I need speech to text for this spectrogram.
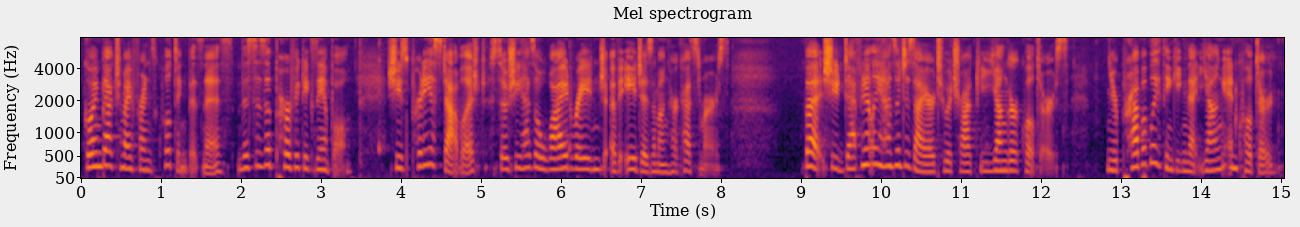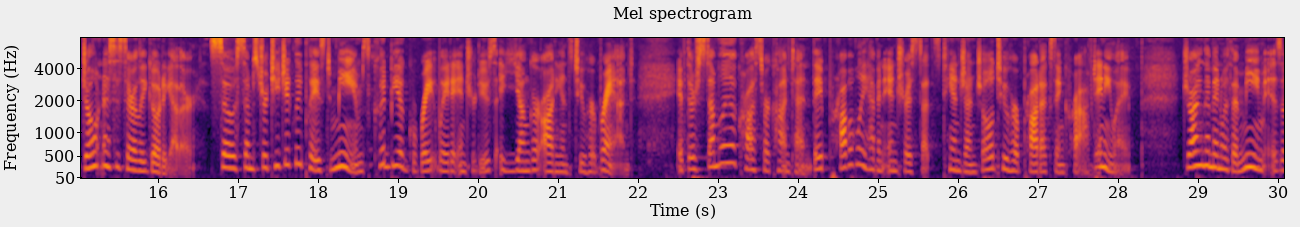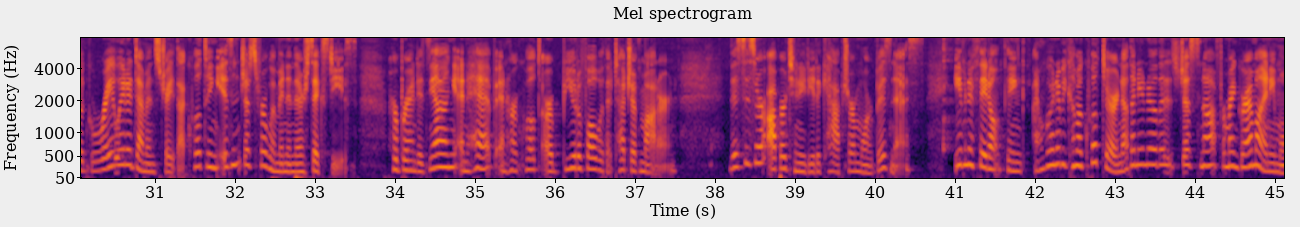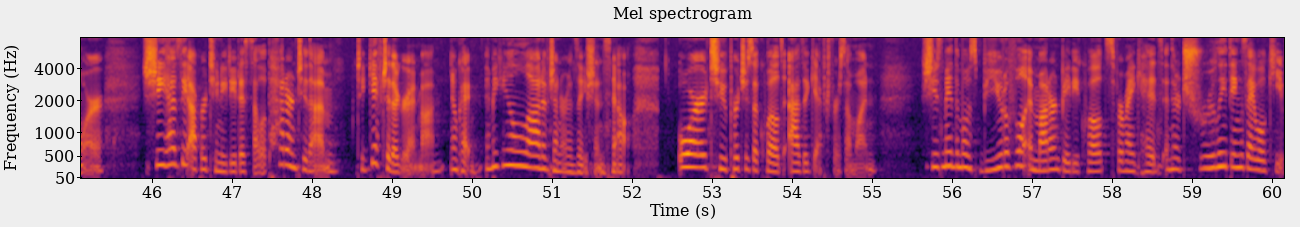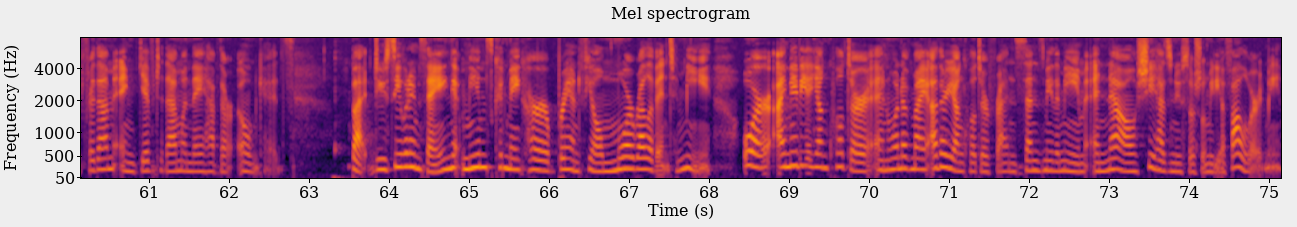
Going back to my friend's quilting business, this is a perfect example. She's pretty established, so she has a wide range of ages among her customers. But she definitely has a desire to attract younger quilters. You're probably thinking that young and quilter don't necessarily go together, so some strategically placed memes could be a great way to introduce a younger audience to her brand. If they're stumbling across her content, they probably have an interest that's tangential to her products and craft anyway. Drawing them in with a meme is a great way to demonstrate that quilting isn't just for women in their 60s. Her brand is young and hip, and her quilts are beautiful with a touch of modern. This is her opportunity to capture more business. Even if they don't think, I'm going to become a quilter now that I know that it's just not for my grandma anymore, she has the opportunity to sell a pattern to them, to gift to their grandma. Okay, I'm making a lot of generalizations now. Or to purchase a quilt as a gift for someone. She's made the most beautiful and modern baby quilts for my kids, and they're truly things I will keep for them and give to them when they have their own kids. But do you see what I'm saying? Memes could make her brand feel more relevant to me. Or I may be a young quilter, and one of my other young quilter friends sends me the meme, and now she has a new social media follower in me.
